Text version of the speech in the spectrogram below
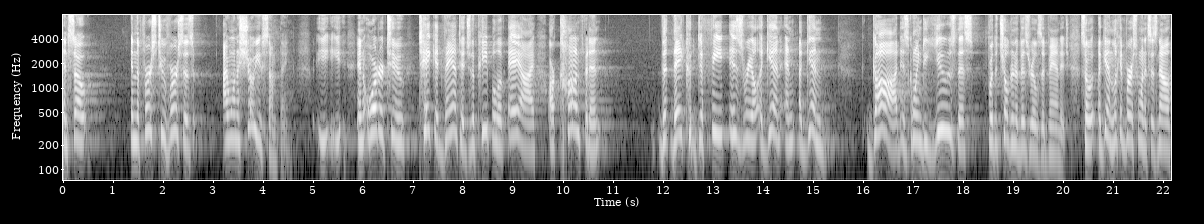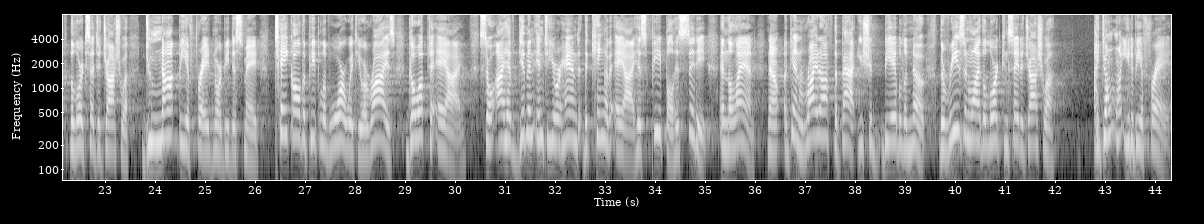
And so, in the first two verses, I want to show you something. In order to take advantage, the people of Ai are confident that they could defeat Israel again. And again, God is going to use this for the children of Israel's advantage. So again, look at verse 1. It says, Now the Lord said to Joshua, Do not be afraid nor be dismayed. Take all the people of war with you. Arise, go up to Ai. So I have given into your hand the king of Ai, his people, his city, and the land. Now, again, right off the bat, you should be able to note the reason why the Lord can say to Joshua, I don't want you to be afraid,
